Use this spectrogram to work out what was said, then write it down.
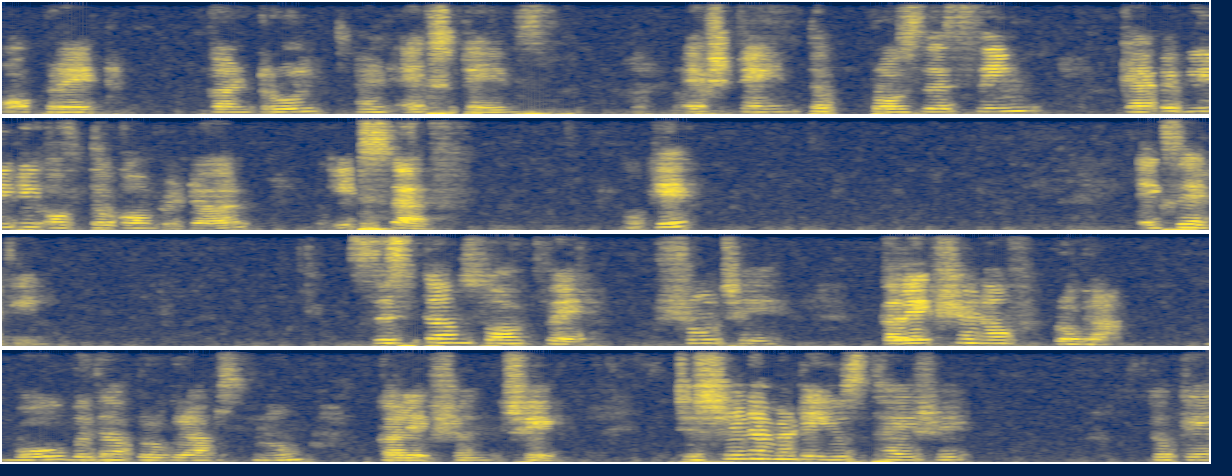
operate, control and extends extend the processing capability of the computer itself. Okay? Exactly. System software શું છે કલેક્શન ઓફ પ્રોગ્રામ બહુ બધા પ્રોગ્રામ્સનું કલેક્શન છે જે શેના માટે યુઝ થાય છે તો કે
